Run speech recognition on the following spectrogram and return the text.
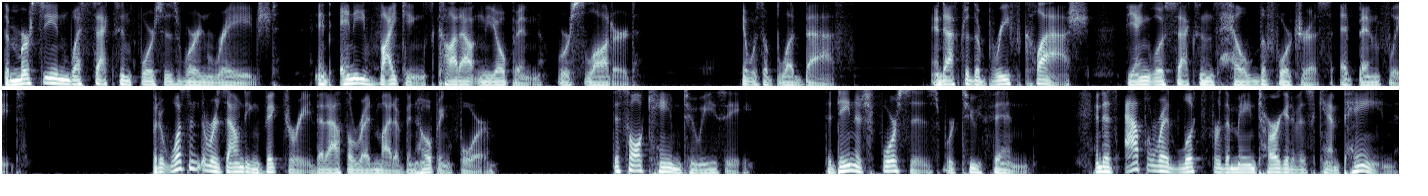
The Mercian West Saxon forces were enraged, and any Vikings caught out in the open were slaughtered. It was a bloodbath. And after the brief clash, the Anglo Saxons held the fortress at Benfleet. But it wasn't the resounding victory that AEthelred might have been hoping for. This all came too easy. The Danish forces were too thin. And as AEthelred looked for the main target of his campaign,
